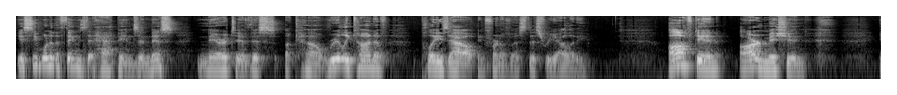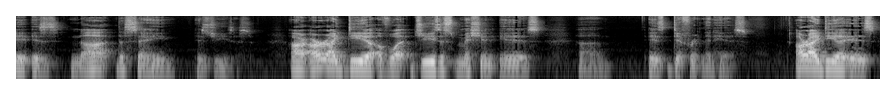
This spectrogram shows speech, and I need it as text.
You see, one of the things that happens in this narrative, this account, really kind of plays out in front of us this reality. Often, our mission is not the same as Jesus. Our, our idea of what Jesus' mission is um, is different than his. Our idea is,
